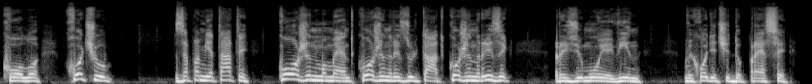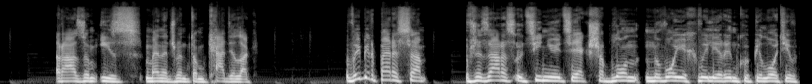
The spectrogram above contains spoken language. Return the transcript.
коло. Хочу запам'ятати кожен момент, кожен результат, кожен ризик. Резюмує він, виходячи до преси разом із менеджментом Cadillac. Вибір Переса вже зараз оцінюється як шаблон нової хвилі ринку пілотів.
